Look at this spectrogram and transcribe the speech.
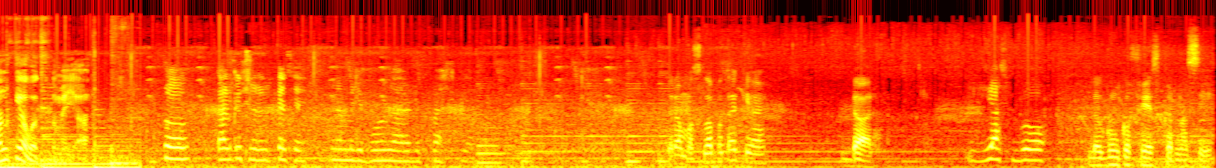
कल क्या हुआ तुम्हें यार तो कल के लड़के से ने मुझे बहुत ज़्यादा डिप्रेस किया। तेरा मसला पता है क्या है? डर। यस ब्रो लोगों को फेस करना सीख।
